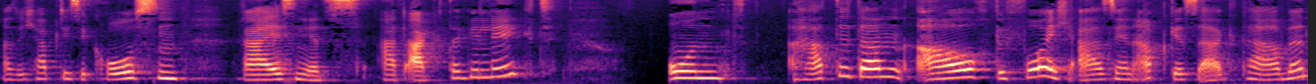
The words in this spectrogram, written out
Also ich habe diese großen Reisen jetzt ad acta gelegt und hatte dann auch, bevor ich Asien abgesagt habe,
